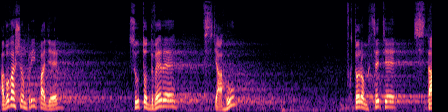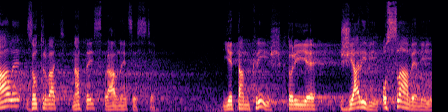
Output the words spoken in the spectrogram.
a vo vašom prípade sú to dvere vzťahu, v ktorom chcete stále zotrvať na tej správnej ceste. Je tam kríž, ktorý je žiarivý, oslávený,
